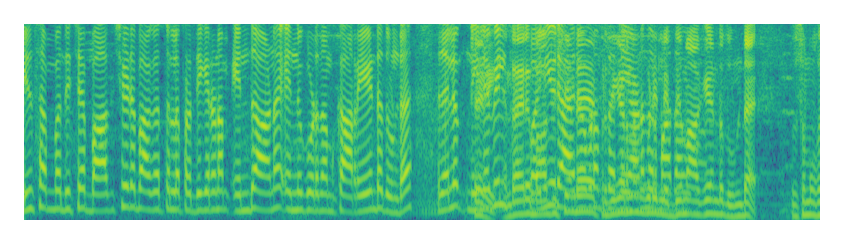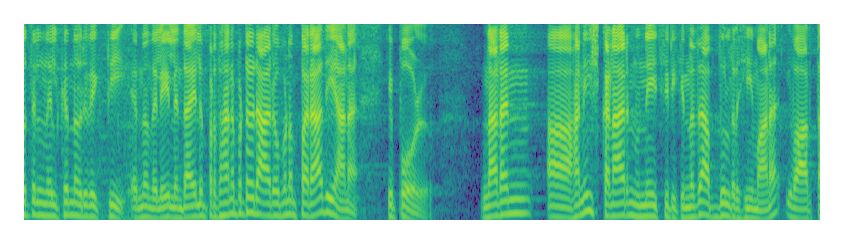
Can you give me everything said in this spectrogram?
ഇത് സംബന്ധിച്ച് ബാദുഷയുടെ ഭാഗത്തുള്ള പ്രതികരണം എന്താണ്? എന്നുകൂടെ നമുക്ക് അറിയേണ്ടതുണ്ട്. എന്തായാലും നിലവിൽ എന്തായാലും വലിയൊരു ആരോപണം പ്രതികരണം തന്നെയാണ് കൂടി നിർമ്മാതാവ് ലഭ്യമാകേണ്ടതുണ്ട്. സമൂഹത്തിൽ നിൽക്കുന്ന ഒരു വ്യക്തി എന്ന നിലയിൽ എന്തായാലും പ്രധാനപ്പെട്ട ഒരു ആരോപണം പരാതിയാണ് ഇപ്പോൾ നടൻ ഹനീഷ് കണാരൻ ഉന്നയിച്ചിരിക്കുന്നത്. അബ്ദുൾ റഹീമാണ് ഈ വാർത്ത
